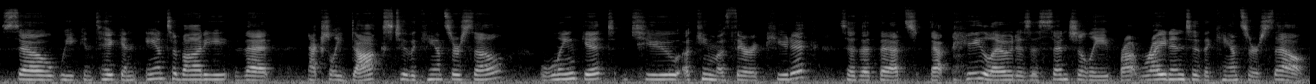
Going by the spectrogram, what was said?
So we can take an antibody that actually docks to the cancer cell, link it to a chemotherapeutic so that that's, that payload is essentially brought right into the cancer cell.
